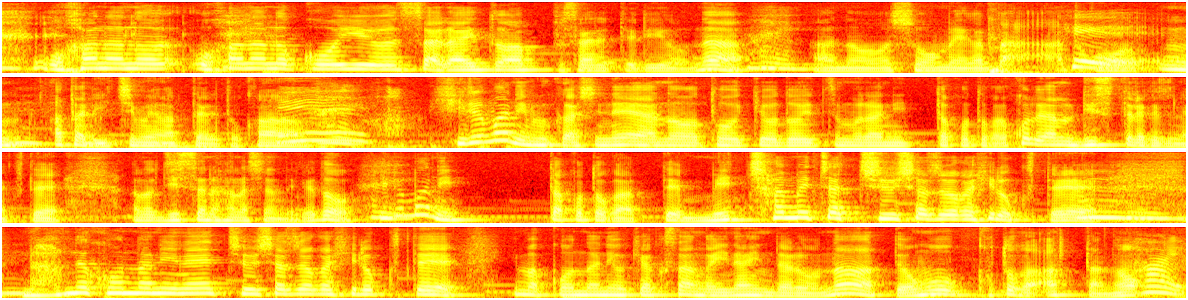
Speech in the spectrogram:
お花のお花のこういうさライトアップされてるような、はい。あの照明がバーッとこう、うん、辺り一面あったりとか。昼間に昔ねあの東京ドイツ村に行ったことがこれあのディスってるわけじゃなくてあの実際の話なんだけど、昼間に行ったことがあってめちゃめちゃ駐車場が広くて、うん。なんでこんなにね駐車場が広くて今こんなにお客さんがいないんだろうなって思うことがあったの、はい。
